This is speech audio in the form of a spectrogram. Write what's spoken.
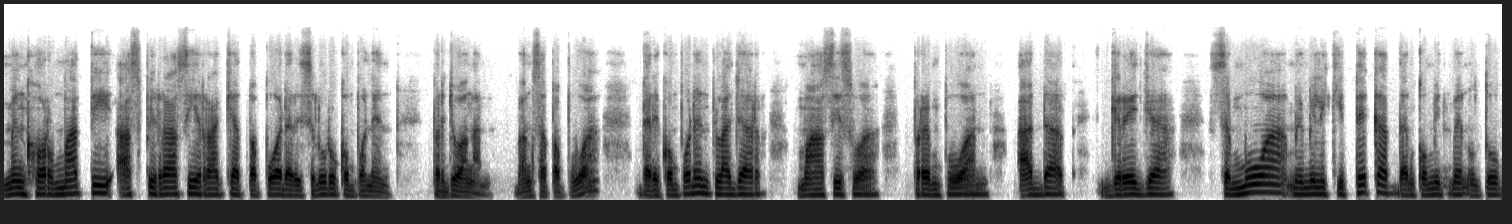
menghormati aspirasi rakyat Papua dari seluruh komponen perjuangan bangsa Papua, dari komponen pelajar, mahasiswa, perempuan, adat, gereja, semua memiliki tekad dan komitmen untuk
